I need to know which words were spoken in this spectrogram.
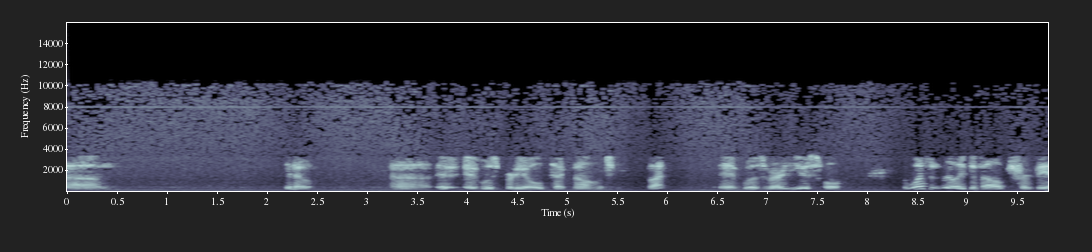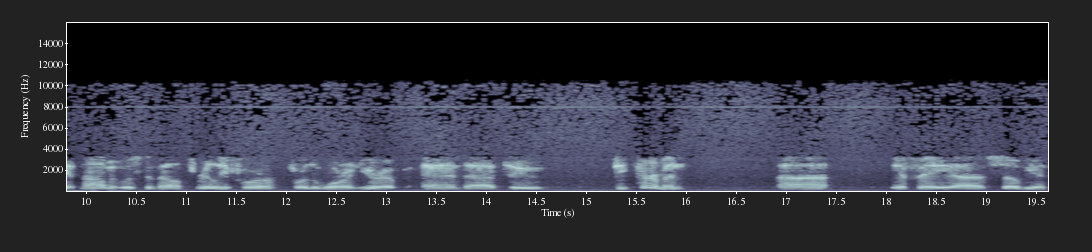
um, you know, uh, it, it was pretty old technology, but it was very useful. It wasn't really developed for Vietnam. It was developed really for, for the war in Europe and, uh, to determine, uh, if a, uh, Soviet,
